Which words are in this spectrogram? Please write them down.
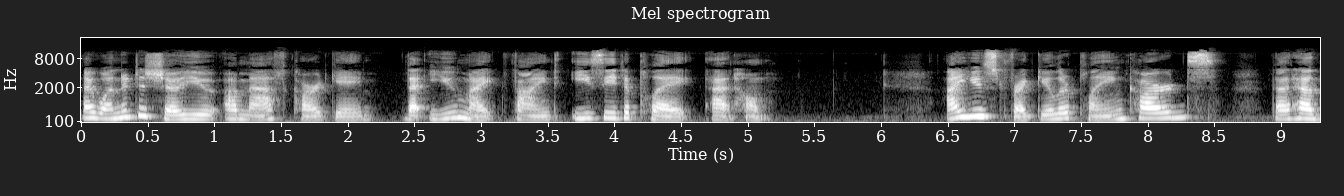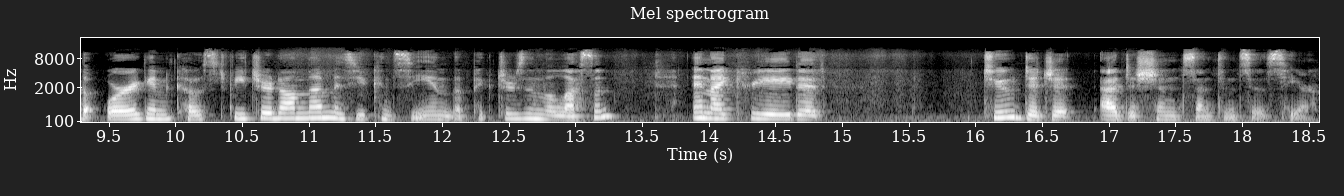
I wanted to show you a math card game that you might find easy to play at home. I used regular playing cards that had the Oregon coast featured on them, as you can see in the pictures in the lesson, and I created two digit addition sentences here.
